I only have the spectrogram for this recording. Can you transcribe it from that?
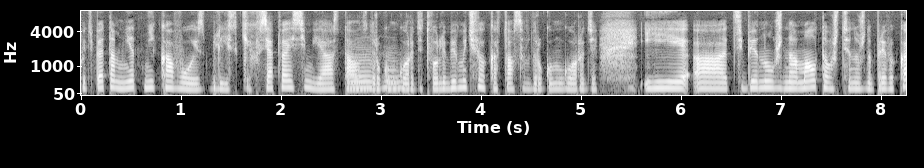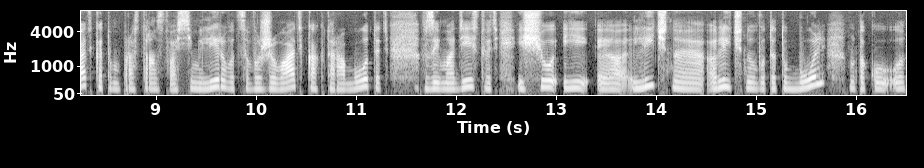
У тебя тебя там нет никого из близких, вся твоя семья осталась mm-hmm. в другом городе, твой любимый человек остался в другом городе. И а, тебе нужно, мало того, что тебе нужно привыкать к этому пространству, ассимилироваться, выживать, как-то работать, взаимодействовать, еще и э, личное, личную вот эту боль, ну такую,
